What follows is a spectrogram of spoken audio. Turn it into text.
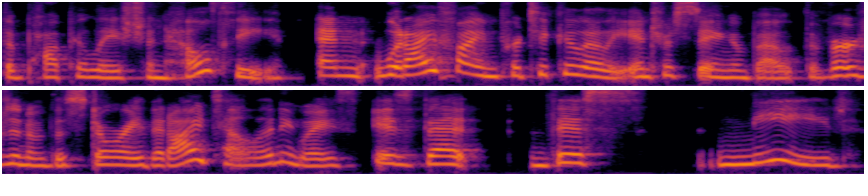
the population healthy. And what I find particularly interesting about the version of the story that I tell, anyways, is that this need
